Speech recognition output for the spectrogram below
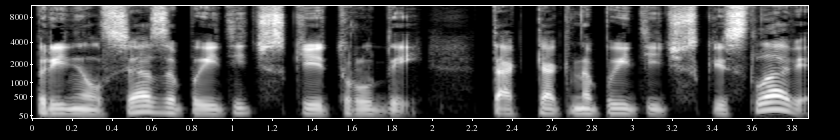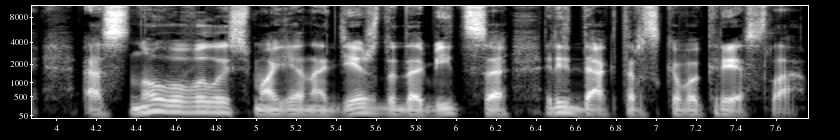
принялся за поэтические труды, так как на поэтической славе основывалась моя надежда добиться редакторского кресла.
